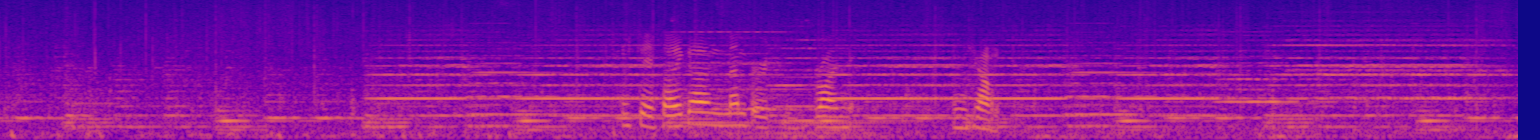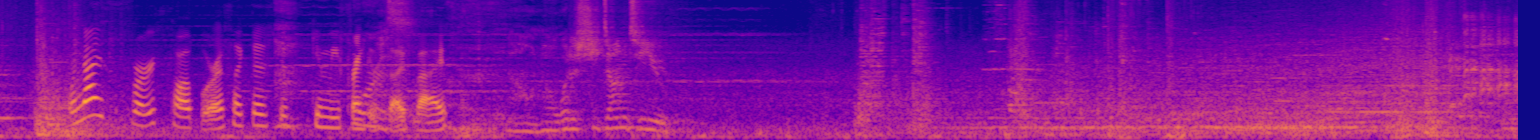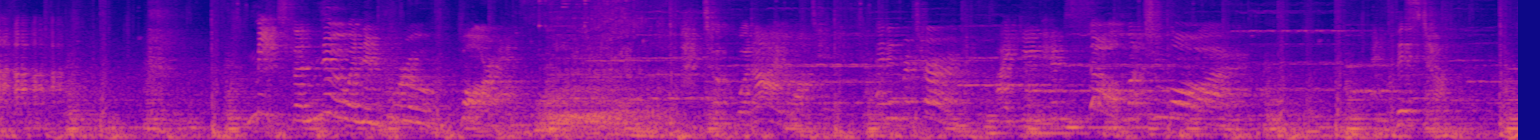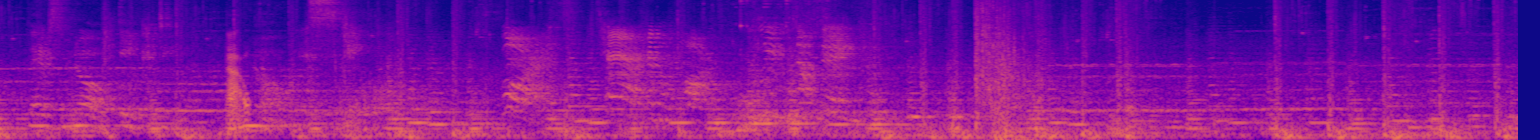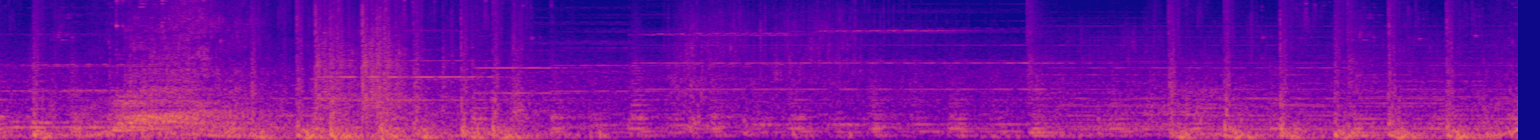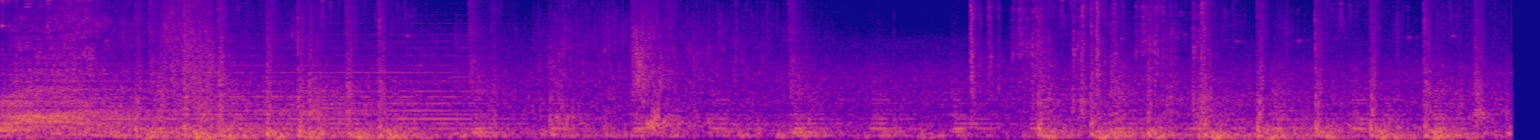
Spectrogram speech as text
Okay, so I gotta remember to run and jump. When I first saw Boris like this, just give me Frankenstein vibes. No, no, what has she done to you?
